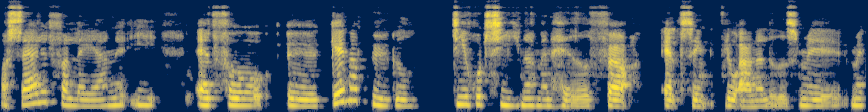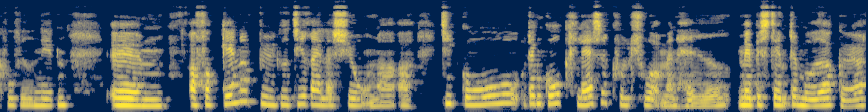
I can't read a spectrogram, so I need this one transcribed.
og særligt for lærerne i at få øh, genopbygget de rutiner, man havde før alting blev anderledes med, med covid-19. Øhm, og få genopbygget de relationer og de gode, den gode klassekultur, man havde med bestemte måder at gøre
